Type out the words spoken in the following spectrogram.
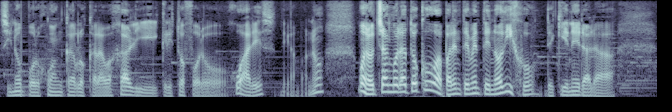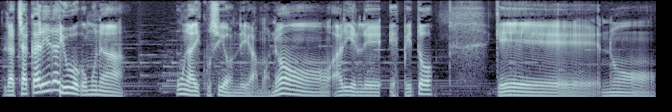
sino por Juan Carlos Carabajal y Cristóforo Juárez, digamos, ¿no? Bueno, Chango la tocó, aparentemente no dijo de quién era la, la chacarera y hubo como una, una discusión, digamos, ¿no? Alguien le espetó que no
